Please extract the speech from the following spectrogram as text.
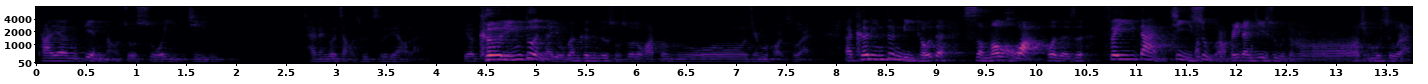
他要用电脑做索引记录，才能够找出资料来。比如克林顿呢，有关克林顿所说的话，嘟全部跑出来。那克林顿里头的什么话，或者是飞弹技术啊，飞弹技术全部出来，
